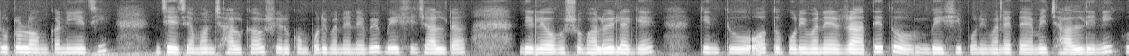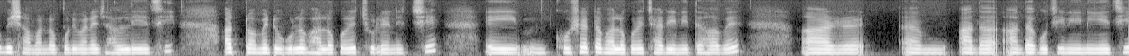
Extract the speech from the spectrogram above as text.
দুটো লঙ্কা নিয়েছি। যে যেমন ঝাল খাও, সেরকম পরিমাণে নেবে। বেশি ঝালটা দিলে অবশ্য ভালোই লাগে। কিন্তু অত পরিমাণে রাতে তো বেশি পরিমাণে তাই আমি ঝাল দিইনি। খুবই সামান্য পরিমাণে ঝাল দিয়েছি। আর টমেটোগুলো ভালো করে ছুলে নিচ্ছি। এই খোসাটা ভালো করে ছাড়িয়ে নিতে হবে। আর আদা আদা কুচি নিয়ে নিয়েছি।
